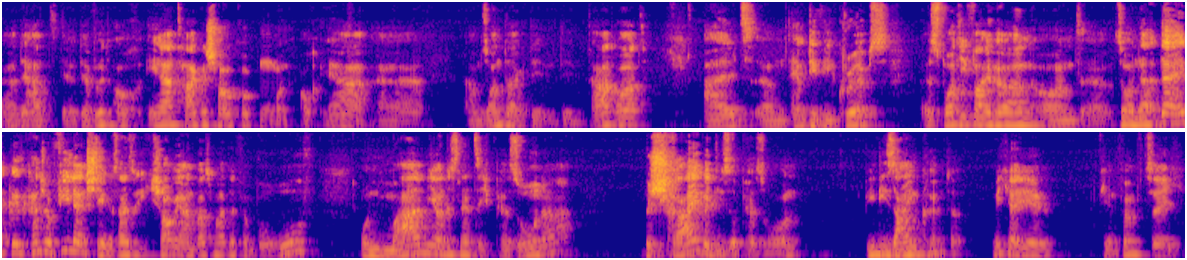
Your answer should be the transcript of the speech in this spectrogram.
Ja, der, hat, der, der wird auch eher Tagesschau gucken und auch eher äh, am Sonntag den, den Tatort als ähm, MTV Cribs, äh, Spotify hören und äh, so. Und da, da, kann schon viel entstehen. Das heißt, ich schaue mir an, was man hat für einen Beruf und mal mir, und das nennt sich Persona, beschreibe diese Person, wie die sein könnte. Michael, 54,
